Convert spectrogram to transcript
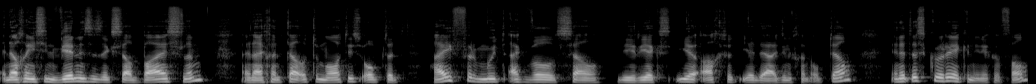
En nou gaan jy sien weer eens is Excel baie slim en hy gaan tel outomaties op dat Hy vermoed ek wil sel die reeks E8 tot E13 gaan optel en dit is korrek in hierdie geval.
